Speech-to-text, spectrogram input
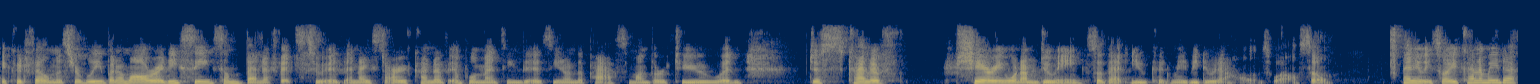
it could fail miserably, but I'm already seeing some benefits to it. And I started kind of implementing this, you know, in the past month or two and just kind of sharing what I'm doing so that you could maybe do it at home as well. So, anyway, so I kind of made a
